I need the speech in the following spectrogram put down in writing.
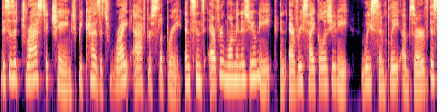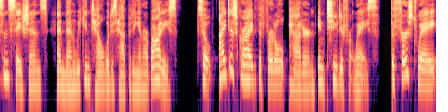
This is a drastic change because it's right after slippery. And since every woman is unique and every cycle is unique, we simply observe the sensations and then we can tell what is happening in our bodies. So I describe the fertile pattern in two different ways. The first way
